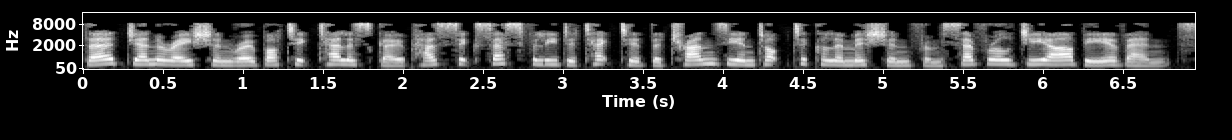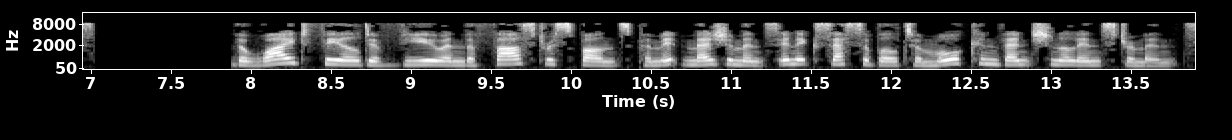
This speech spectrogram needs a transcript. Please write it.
third-generation robotic telescope has successfully detected the transient optical emission from several GRB events. The wide field of view and the fast response permit measurements inaccessible to more conventional instruments.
